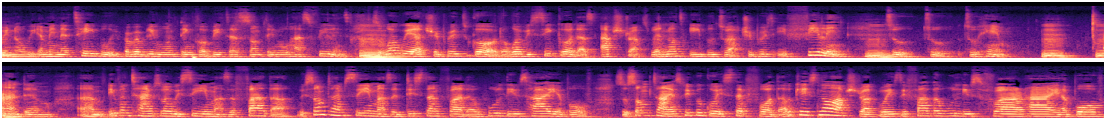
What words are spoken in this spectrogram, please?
we Mm. know, we, I mean, a table, you probably won't think of it as something who has feelings. Mm. So when we attribute God or when we see God as abstract, we're not able to attribute a feeling Mm. to to to Him. Mm. And um, um, even times when we see him as a father, we sometimes see him as a distant father who lives high above. So sometimes people go a step further. Okay, it's not abstract, but it's the father who lives far high above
